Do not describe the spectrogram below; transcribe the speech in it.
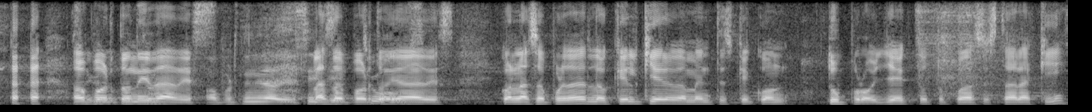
oportunidades. Oportunidades, sí, Las oportunidades. Con las oportunidades lo que él quiere obviamente es que con tu proyecto tú puedas estar aquí,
